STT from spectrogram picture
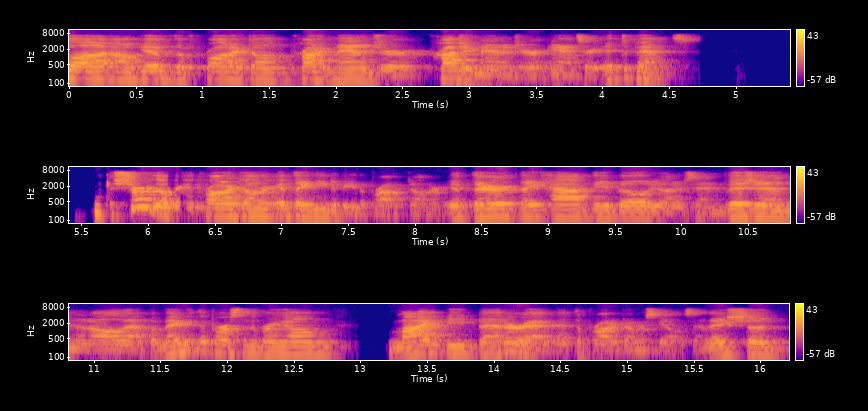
But I'll give the product on product manager, project manager answer. It depends. Sure, they'll be the product owner if they need to be the product owner, if they're they have the ability to understand vision and all that. But maybe the person to bring on might be better at, at the product owner skills, and they should,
